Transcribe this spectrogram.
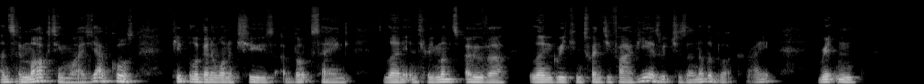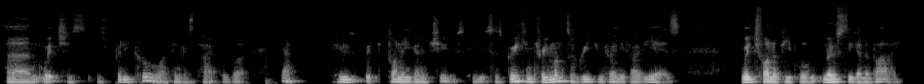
And so marketing wise yeah of course people are going to want to choose a book saying learn it in three months over learn greek in 25 years which is another book right? Written um, which is is pretty cool i think is the title but yeah who's which one are you going to choose? If it says greek in three months or greek in 25 years which one are people mostly going to buy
